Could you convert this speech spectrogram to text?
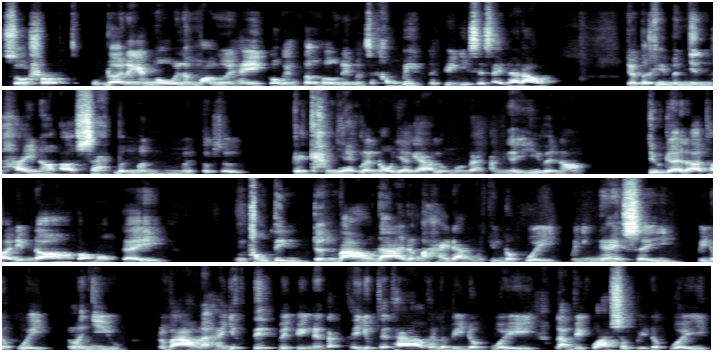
so short. Cuộc đời này ngắn ngủi lắm mọi người hãy cố gắng tận hưởng đi mình sẽ không biết là chuyện gì sẽ xảy ra đâu. Cho tới khi mình nhìn thấy nó ở sát bên mình, mới thực sự cái cảm giác là nổi da gà luôn các bạn. Anh nghĩ về nó. Chưa kể là ở thời điểm đó có một cái thông tin trên báo đài rất là hay đăng về chuyện đột quỵ và những nghệ sĩ bị đột quỵ rất là nhiều. Rồi báo là hay giật tiếp về chuyện đang tập thể dục thể thao, cái là bị đột quỵ, làm việc quá sức bị đột quỵ.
